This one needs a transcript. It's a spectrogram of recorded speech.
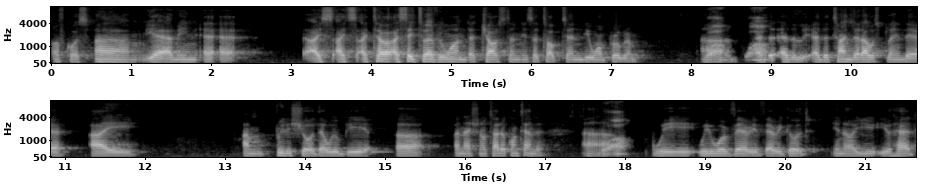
Of course. Um, yeah, I mean, uh, uh I, I, I, tell I say to everyone that Charleston is a top 10 D1 program. Wow. Um, wow. At, the, at, the, at the time that I was playing there, I I'm pretty sure that we'll be uh, a national title contender. Um, wow. We we were very very good. You know, you you had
